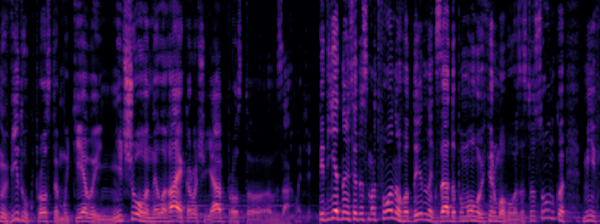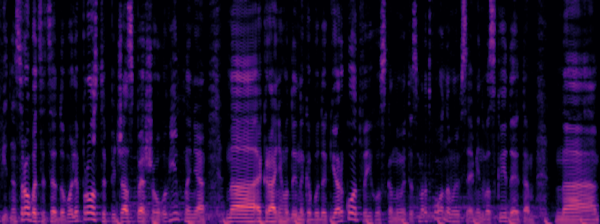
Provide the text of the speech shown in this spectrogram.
ну, відгук просто миттєвий, нічого не лагає. Коротше, я просто в захваті. Під'єднується до смартфону годинник за допомогою фірмового застосунку. Мій фітнес робиться це доволі просто. Під час першого увімкнення на екрані годинника буде QR-код, ви його скануєте смартфоном і все, він вас кидає там на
